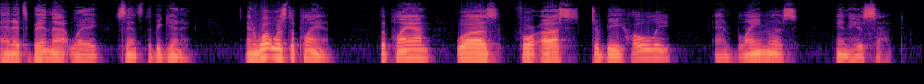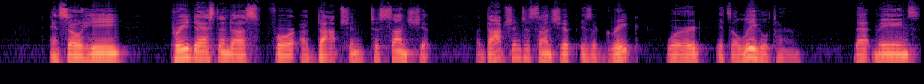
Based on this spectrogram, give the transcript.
And it's been that way since the beginning. And what was the plan? The plan was for us to be holy and blameless in His sight. And so He predestined us for adoption to sonship. Adoption to sonship is a Greek word, it's a legal term that means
